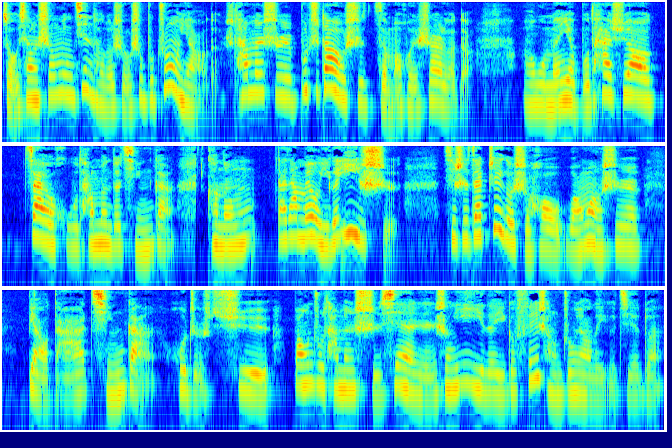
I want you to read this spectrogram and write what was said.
走向生命尽头的时候是不重要的，他们是不知道是怎么回事了的，啊，我们也不太需要。在乎他们的情感，可能大家没有一个意识。其实，在这个时候，往往是表达情感或者去帮助他们实现人生意义的一个非常重要的一个阶段。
